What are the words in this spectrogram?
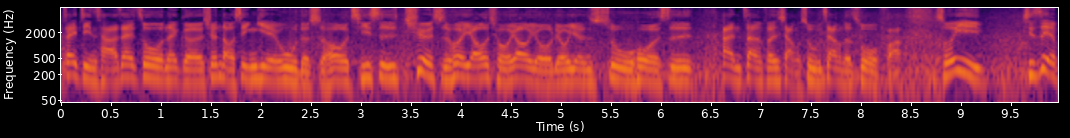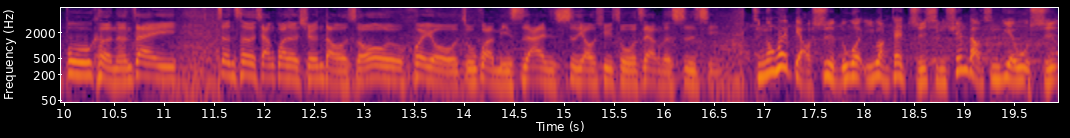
在警察在做那个宣导性业务的时候，其实确实会要求要有留言数或者是按赞分享数这样的做法，所以。其实也不可能在政策相关的宣导的时候，会有主管明示暗示要去做这样的事情。警工会表示，如果以往在执行宣导性业务时，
